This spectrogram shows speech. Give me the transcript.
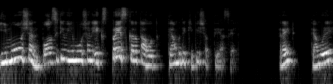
इमोशन पॉझिटिव्ह इमोशन एक्सप्रेस करत आहोत त्यामध्ये किती शक्ती असेल? राईट? त्यामुळे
